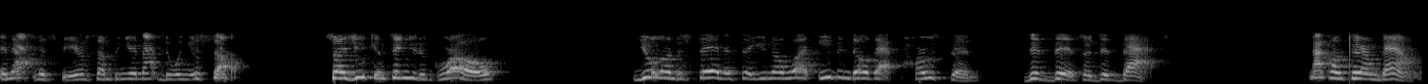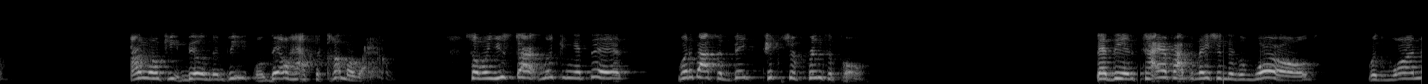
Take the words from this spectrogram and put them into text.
an atmosphere of something you're not doing yourself. So as you continue to grow, you'll understand and say, you know what? Even though that person did this or did that, I'm not going to tear them down. I'm going to keep building people. They'll have to come around. So when you start looking at this, what about the big picture principle? That the entire population of the world, with one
